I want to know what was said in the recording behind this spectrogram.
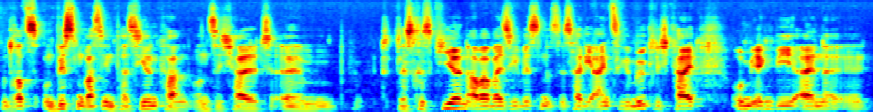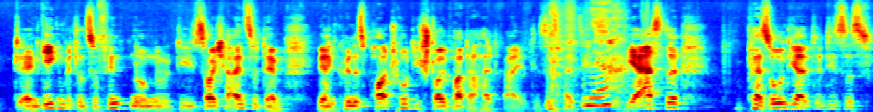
und trotz und wissen, was ihnen passieren kann und sich halt ähm, das riskieren, aber weil sie wissen, es ist halt die einzige Möglichkeit, um irgendwie eine, äh, ein Gegenmittel zu finden, um die Seuche einzudämmen. Während Gwyneth Paltrow, die stolpert da halt rein. Das ist halt die, ja. die erste Person, die halt dieses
